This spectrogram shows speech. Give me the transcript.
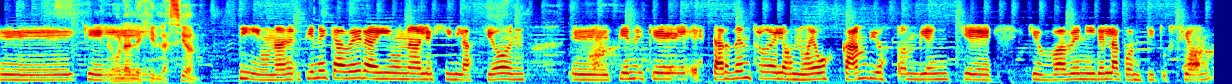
eh, que una legislación. Sí, una, tiene que haber ahí una legislación, eh, tiene que estar dentro de los nuevos cambios también que, que va a venir en la Constitución.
